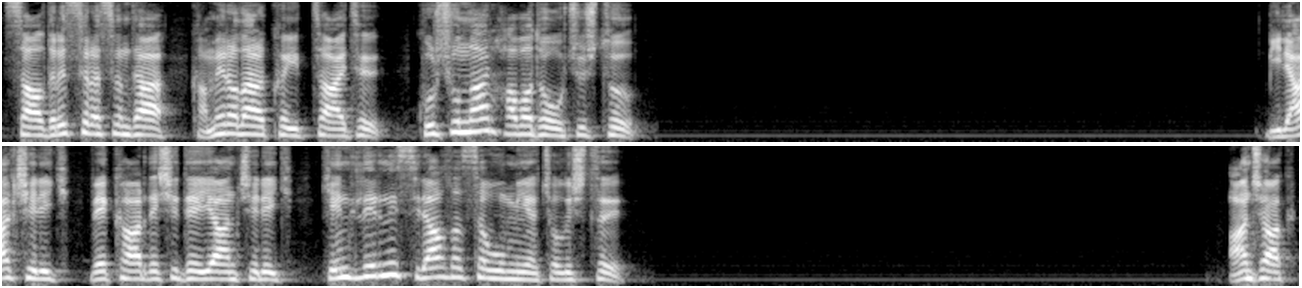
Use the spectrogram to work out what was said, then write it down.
Saldırı sırasında kameralar kayıttaydı. Kurşunlar havada uçuştu. Bilal Çelik ve kardeşi Deyyan Çelik kendilerini silahla savunmaya çalıştı. Ancak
